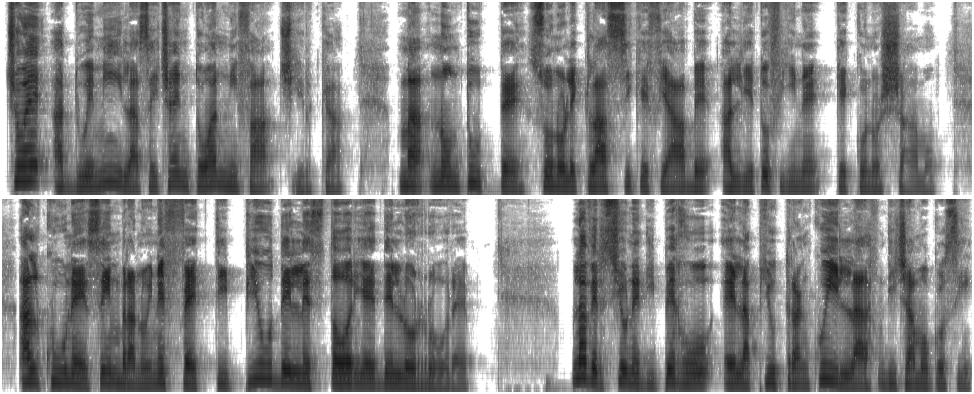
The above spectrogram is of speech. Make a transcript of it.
cioè a 2600 anni fa circa. Ma non tutte sono le classiche fiabe a lieto fine che conosciamo. Alcune sembrano in effetti più delle storie dell'orrore. La versione di Perrault è la più tranquilla, diciamo così,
